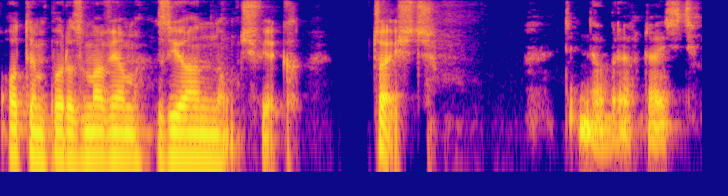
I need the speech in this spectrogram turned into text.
o tym porozmawiam z Joanną Ćwiek. Cześć. Dzień dobry, cześć.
